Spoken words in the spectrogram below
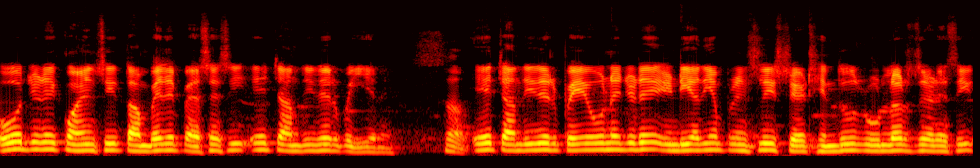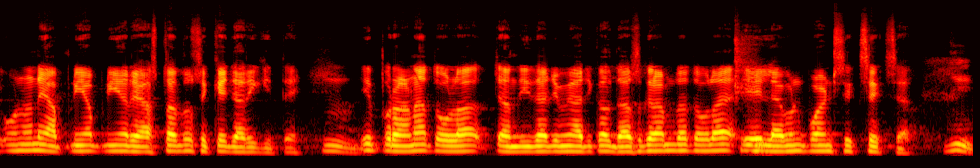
ਉਹ ਜਿਹੜੇ ਕੋਇਨ ਸੀ ਤਾਂਬੇ ਦੇ ਪੈਸੇ ਸੀ ਇਹ ਚਾਂਦੀ ਦੇ ਰੁਪਈਏ ਨੇ। ਇਹ ਚਾਂਦੀ ਦੇ ਰੁਪਏ ਉਹਨੇ ਜਿਹੜੇ ਇੰਡੀਆ ਦੀਆਂ ਪ੍ਰਿੰਸਲੀ ਸਟੇਟ ਹਿੰਦੂ ਰੂਲਰਸ ਜਿਹੜੇ ਸੀ ਉਹਨਾਂ ਨੇ ਆਪਣੀਆਂ ਆਪਣੀਆਂ ਰਿਆਸਤਾਂ ਤੋਂ ਸਿੱਕੇ ਜਾਰੀ ਕੀਤੇ। ਇਹ ਪੁਰਾਣਾ ਤੋਲਾ ਚਾਂਦੀ ਦਾ ਜਿਵੇਂ ਅੱਜਕੱਲ 10 ਗ੍ਰਾਮ ਦਾ ਤੋਲਾ ਇਹ 11.66 ਹੈ। ਜੀ।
